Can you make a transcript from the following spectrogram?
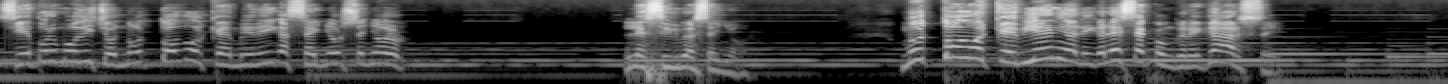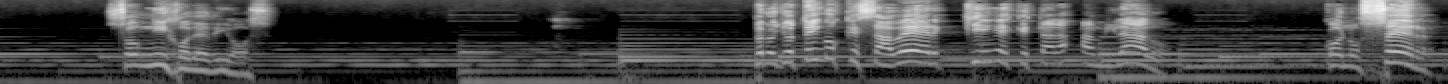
Siempre hemos dicho, no todo el que me diga Señor, Señor, le sirve al Señor. No todo el que viene a la iglesia a congregarse son hijos de Dios. Pero yo tengo que saber quién es que está a mi lado conocer.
